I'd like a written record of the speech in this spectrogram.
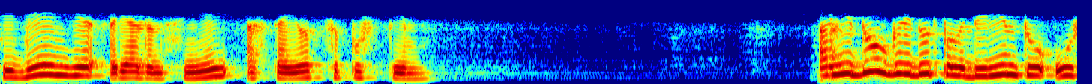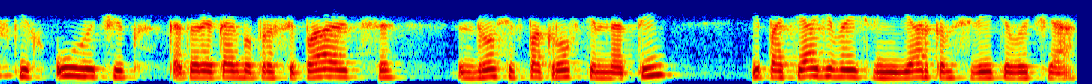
Сиденье рядом с ней остается пустым. Они долго идут по лабиринту узких улочек, которые как бы просыпаются, сбросив покров темноты и потягиваясь в неярком свете луча.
